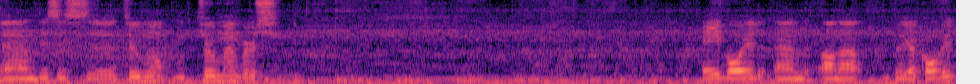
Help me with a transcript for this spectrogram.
And this is uh, two, two members. A. Boyd and Anna Bujakovic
